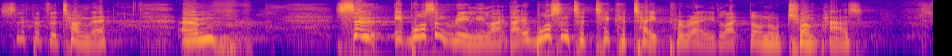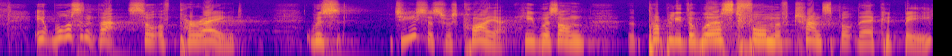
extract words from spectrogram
slip of the tongue there. Um, so it wasn't really like that. It wasn't a ticker tape parade like Donald Trump has. It wasn't that sort of parade. It was Jesus was quiet. He was on probably the worst form of transport there could be.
